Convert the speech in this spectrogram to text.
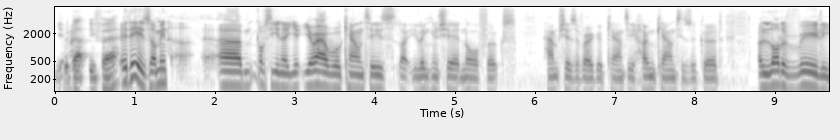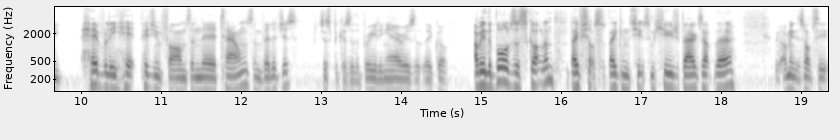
Yeah, Would that be fair? It is. I mean, uh, um, obviously, you know, your, your arable counties like your Lincolnshire, Norfolk's, Hampshire's a very good county. Home counties are good. A lot of really heavily hit pigeon farms are near towns and villages, just because of the breeding areas that they've got. I mean, the borders of Scotland, they've shot, they can shoot some huge bags up there. I mean, it's obviously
